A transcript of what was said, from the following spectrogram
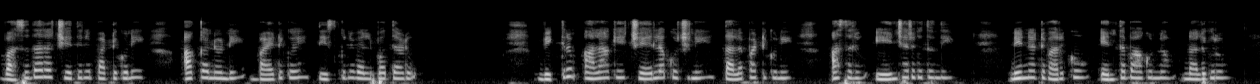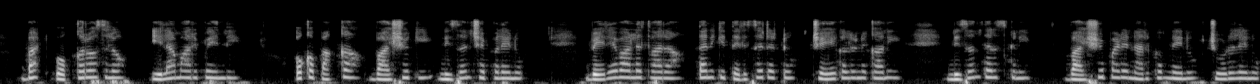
వసుధార చేతిని పట్టుకుని అక్కడి నుండి బయటకు తీసుకుని వెళ్ళిపోతాడు. విక్రమ్ అలాగే చైర్లో కూర్చుని తల పట్టుకుని అసలు ఏం జరుగుతుంది? నిన్నటి వరకు ఎంత బాగున్నాం నలుగురు బట్ ఒక్క రోజులో ఇలా మారిపోయింది. ఒక పక్క వైశ్యుకి నిజం చెప్పలేను. వేరే వాళ్ళ ద్వారా తనకి తెలిసేటట్టు చేయగలను కానీ నిజం తెలుసుకుని వైశ్యపడే నరకం నేను చూడలేను.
